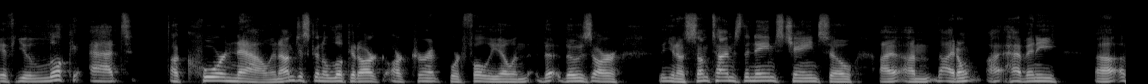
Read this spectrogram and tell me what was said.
if you look at a core now, and I'm just going to look at our, our current portfolio, and th- those are, you know, sometimes the names change. So I, I'm, I don't have any uh,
